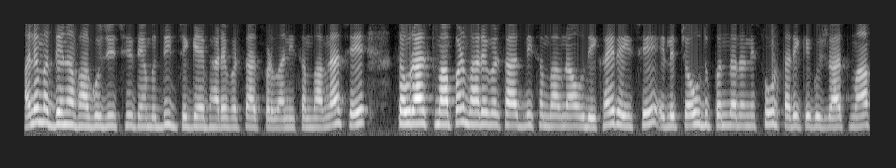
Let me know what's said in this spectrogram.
અને મધ્યના ભાગો જે છે, ત્યાં બધી જ જગ્યાએ ભારે વરસાદ પડવાની સંભાવના છે. સૌરાષ્ટ્રમાં પણ ભારે વરસાદની સંભાવનાઓ દેખાઈ રહી છે. એટલે ચૌદ, પંદર અને સોળ તારીખે ગુજરાતમાં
